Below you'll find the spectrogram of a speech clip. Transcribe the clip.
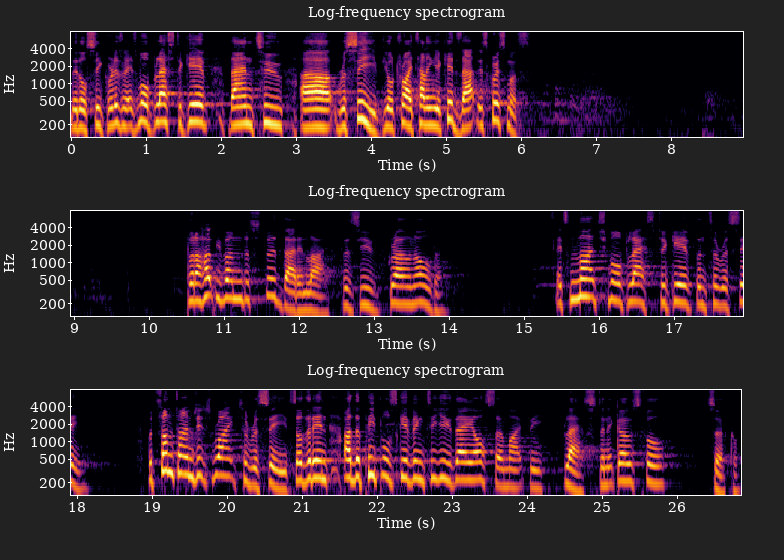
little secret, isn't it? It's more blessed to give than to uh, receive. You'll try telling your kids that this Christmas. But I hope you've understood that in life as you've grown older. It's much more blessed to give than to receive. But sometimes it's right to receive so that in other people's giving to you, they also might be blessed. And it goes full circle.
